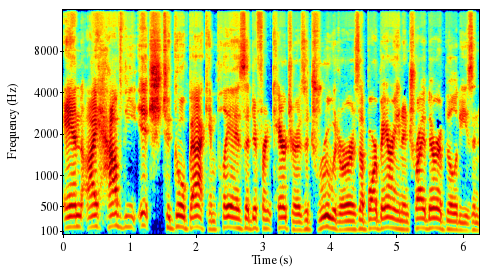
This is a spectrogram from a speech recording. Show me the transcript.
and I have the itch to go back and play as a different character, as a druid or as a barbarian, and try their abilities, and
